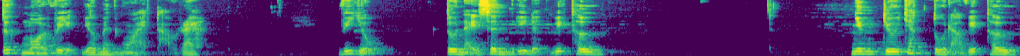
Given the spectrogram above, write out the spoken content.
tức mọi việc do bên ngoài tạo ra. Ví dụ, tôi nảy sinh ý định viết thư, nhưng chưa chắc tôi đã viết thư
